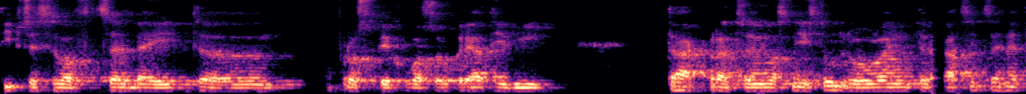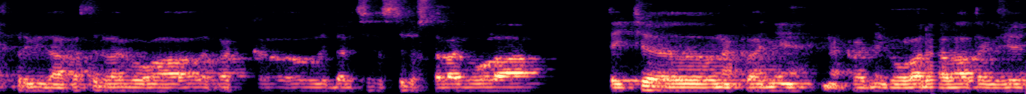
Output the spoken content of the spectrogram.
té přesilovce být uh, u prospěchu a jsou kreativní tak pracujeme vlastně i s tou druhou line, která sice hned v prvním zápase dala góla, ale pak uh, Liberci zase dostala góla, teď uh, nakladně, nakladně góla dala, takže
